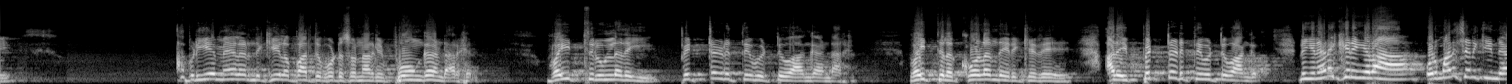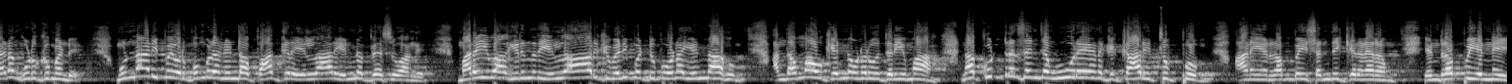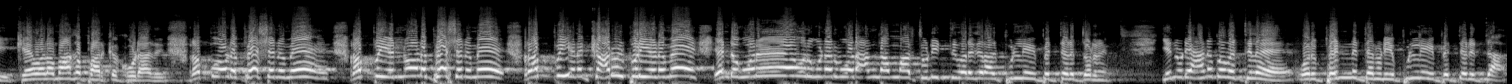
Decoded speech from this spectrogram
அப்படியே மேல இருந்து கீழே பார்த்து போட்டு சொன்னார்கள் போங்க என்றார்கள் வயிற்றில் உள்ளதை பெற்றெடுத்து விட்டு வாங்க என்றார்கள் வயிற்றுல குழந்தை இருக்குது. அதை பெற்றெடுத்து விட்டு வாங்க. நீங்க நினைக்கிறீங்களா? ஒரு மனுஷனுக்கு இந்த இடம் கொடுக்குமெண்டு. முன்னாடி போய் ஒரு பொம்பளை நின்றா பார்க்குற எல்லாரும் என்ன பேசுவாங்க? மறைவாக இருந்தது எல்லாருக்கும் வெளிப்பட்டு போனா என்ன ஆகும்? அந்த அம்மாவுக்கு என்ன உணர்வு தெரியுமா? நான் குற்றம் செஞ்ச ஊரே எனக்கு காரி துப்பும். ஆனா என் ரப்பை சந்திக்கிற நேரம் என் ரப்பு என்னை கேவலமாக பார்க்க கூடாது ரப்போட பேசணுமே ரப்பு என்னோட பேசணுமே ரப்பு எனக்கு அருள் புரியணுமே என்ற ஒரே ஒரு உணர்வோடு அந்த அம்மா துடித்து வருகிறாள் பிள்ளையை பெத்தெடுத்த உடனே. என்னுடைய அனுபவத்தில் ஒரு பெண்ணு தன்னுடைய பிள்ளையை பெத்தெடுத்தா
